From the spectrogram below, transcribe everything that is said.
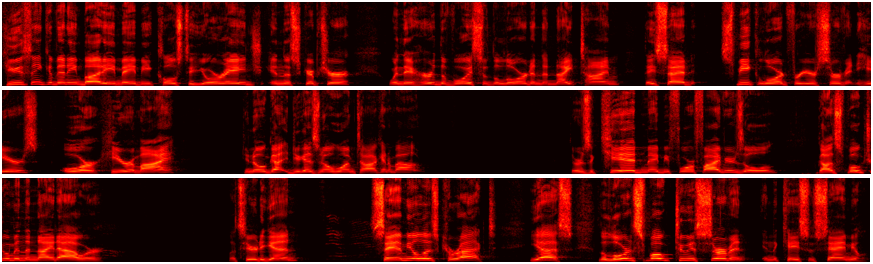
Can you think of anybody maybe close to your age in the scripture when they heard the voice of the Lord in the nighttime? They said, Speak, Lord, for your servant hears, or Here am I. Do you, know, do you guys know who I'm talking about? There was a kid, maybe four or five years old. God spoke to him in the night hour. Let's hear it again. Samuel, is correct. Yes, the Lord spoke to his servant in the case of Samuel,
